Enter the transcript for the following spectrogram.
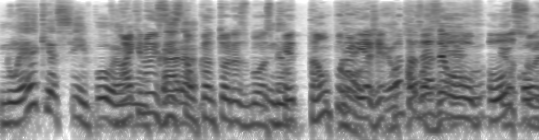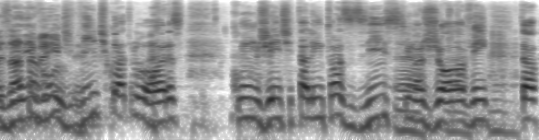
não é que assim, pô. É Não é que um não cara- existam cantoras boas, Não. porque estão por Pô, aí. A gente, eu quantas vezes eu ou- ouço, convivo exatamente. 24 horas com gente talentosíssima, É, jovem, tal.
